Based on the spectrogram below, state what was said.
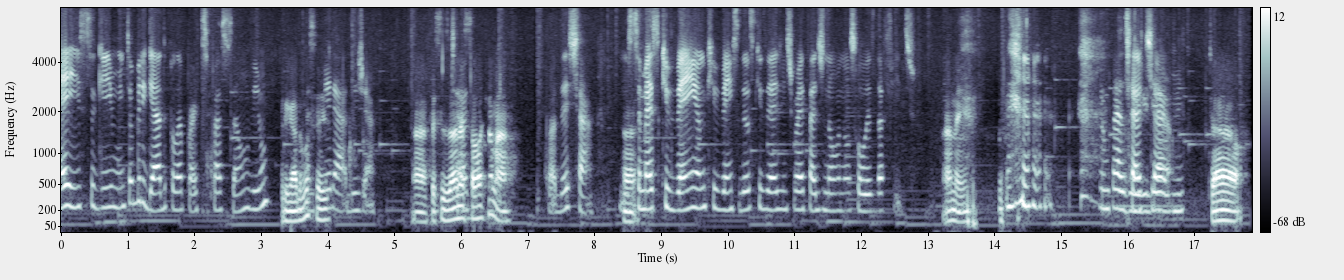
é isso, Gui. Muito obrigado pela participação, viu? Obrigado a vocês. Liberado já. Ah, precisando é Tchau. é só chamar. Pode deixar. No ah. semestre que vem, ano que vem, se Deus quiser, a gente vai estar de novo nos rolês da FIT. Amém. é um prazer, tchau, Guilherme. Tchau.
